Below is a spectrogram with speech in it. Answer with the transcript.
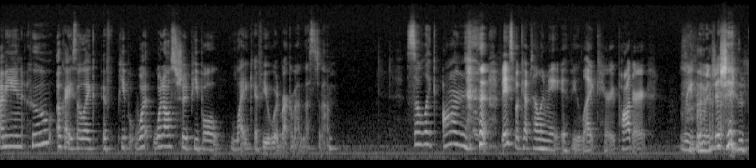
I mean, who? Okay, so like, if people, what what else should people like if you would recommend this to them? So like on Facebook kept telling me if you like Harry Potter, read The Magician.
